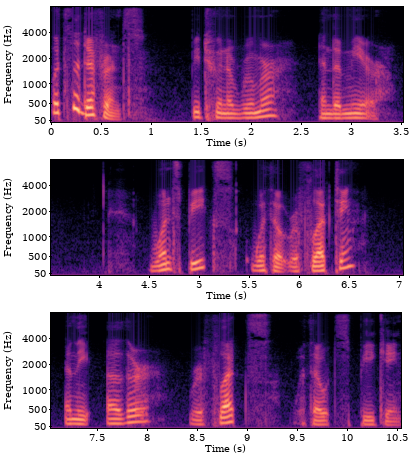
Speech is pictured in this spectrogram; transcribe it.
What's the difference between a rumor and a mirror? One speaks without reflecting, and the other reflects without speaking.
